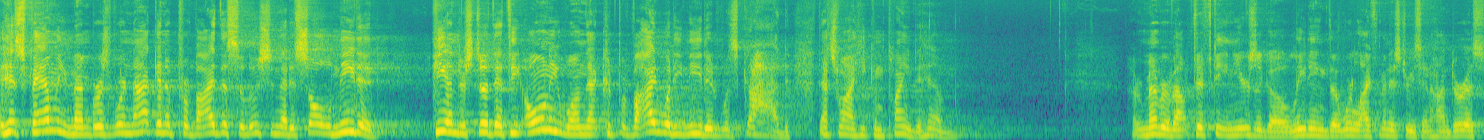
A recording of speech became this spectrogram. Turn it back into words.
his family members were not going to provide the solution that his soul needed. He understood that the only one that could provide what he needed was God. That's why he complained to him. I remember about 15 years ago leading the Word Life Ministries in Honduras.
